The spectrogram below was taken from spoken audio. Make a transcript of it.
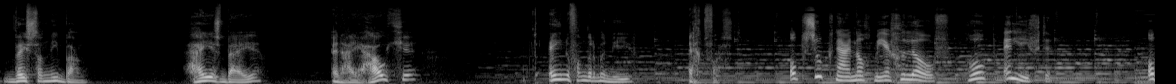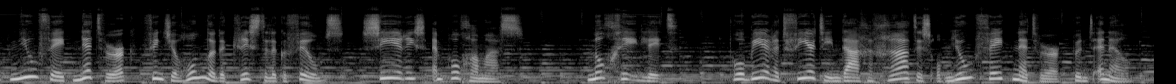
wees dan niet bang. Hij is bij je en hij houdt je op de een of andere manier echt vast. Op zoek naar nog meer geloof, hoop en liefde. Op New Faith Network vind je honderden christelijke films, series en programma's. Nog geen lid? Probeer het 14 dagen gratis op newfaithnetwork.nl.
